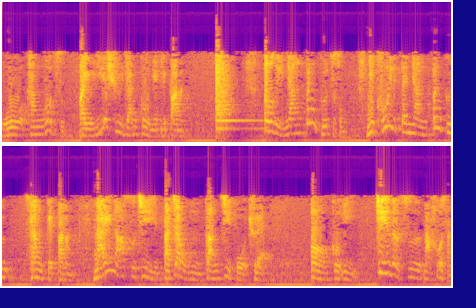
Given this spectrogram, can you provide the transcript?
我看五子，还有叶须江姑娘一把人，都在娘本国之中。你可以在娘本国上给把人，奈那时期把家我们刚寄过去了。哦，故意接着是那和尚，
